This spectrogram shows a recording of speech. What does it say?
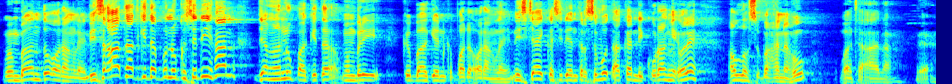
membantu orang lain. Di saat-saat kita penuh kesedihan, jangan lupa kita memberi kebahagiaan kepada orang lain. Niscaya kesedihan tersebut akan dikurangi oleh Allah Subhanahu wa taala. Ya.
